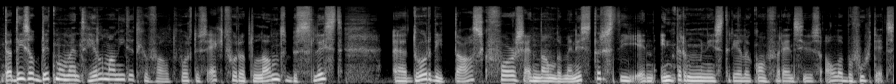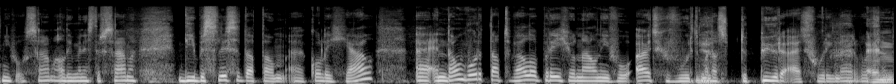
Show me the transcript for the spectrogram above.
Dat is op dit moment helemaal niet het geval. Het wordt dus echt voor het land beslist uh, door die taskforce en dan de ministers, die in interministeriële conferentie, dus alle bevoegdheidsniveaus samen, al die ministers samen, die beslissen dat dan collegiaal. en dan wordt dat wel op regionaal niveau uitgevoerd, ja. maar dat is de pure uitvoering. Daar wordt en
